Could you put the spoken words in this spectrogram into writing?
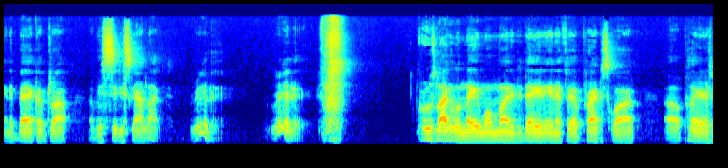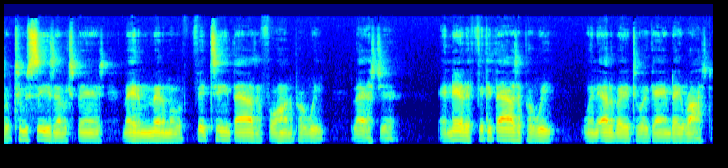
and the backup drop of his city skylights. Really? Really? Crews likely would made more money today in the NFL practice squad uh, players with two seasons of experience made a minimum of fifteen thousand four hundred per week last year, and nearly fifty thousand per week when elevated to a game day roster.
